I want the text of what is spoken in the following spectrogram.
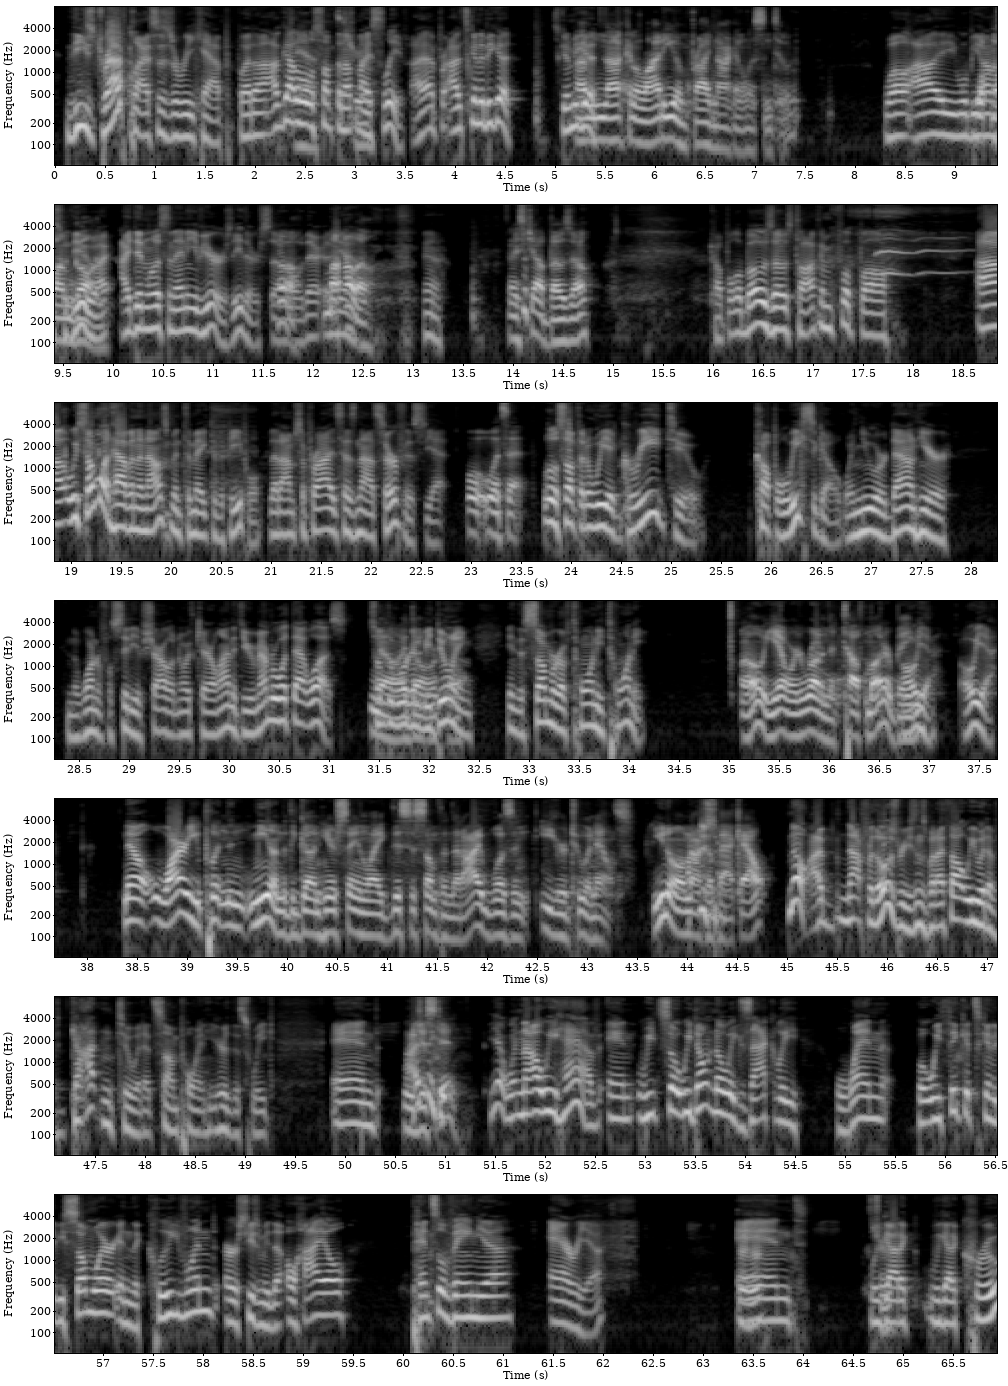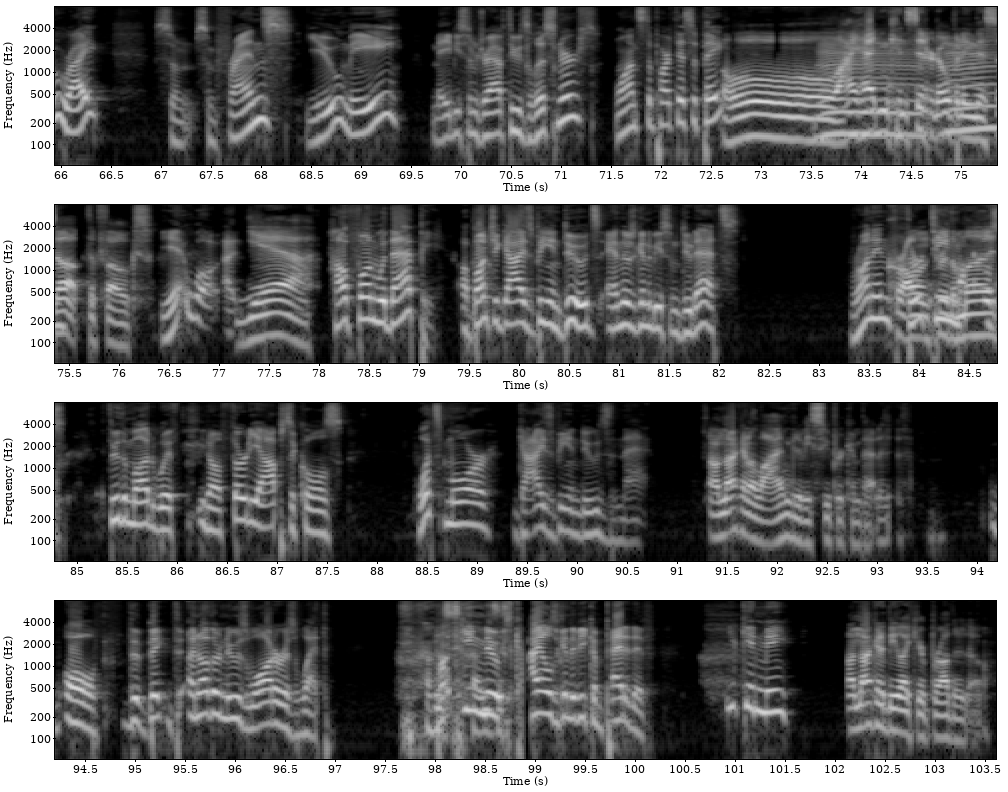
these draft classes to recap, but uh, I've got a Yeah, little something it's up my sleeve. I, I, it's going to be good. It's going to be good. I'm not going to lie to you. I'm probably not going to listen to it. Well, I will be Well, honest I'm with you. I, I didn't listen to any of yours either. So oh, there, yeah, mahalo. Yeah. Nice job, Bozo. couple of bozos talking football. Uh, we somewhat have an announcement to make to the people that I'm surprised has not surfaced yet. What's that? A little something we agreed to a couple weeks ago when you were down here in the wonderful city of Charlotte, North Carolina. Do you remember what that was? Something No, we're going to be recall. doing in the summer of 2020. Oh, yeah, we're running the Tough Mudder, baby. Oh yeah, oh yeah. Now, why are you putting me under the gun here saying, like, this is something that I wasn't eager to announce? You know I'm not going to back out. No, I'm not for those reasons, but I thought we would have gotten to it at some point here this week. And We I just did. it- yeah, well, now we have, and we so we don't know exactly when, but we think it's going to be somewhere in the Cleveland or excuse me, the Ohio, Pennsylvania area, Mhm. and we got a we got a crew, right? Some some friends, you, me, maybe some draft dudes listeners wants to participate. Oh, I hadn't considered opening this Mm. up to folks. Yeah, well, I, Yeah. How fun would that be? A bunch of guys being dudes, and there's going to be some dudettes running Crawling 13 through the miles through the mud with you know 30 obstacles. What's more guys being dudes than that? I'm not going to lie. I'm going to be super competitive. Oh, the big another news water is wet. Breaking news: Kyle's going to be competitive. You kidding me? I'm not going to be like your brother, though.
